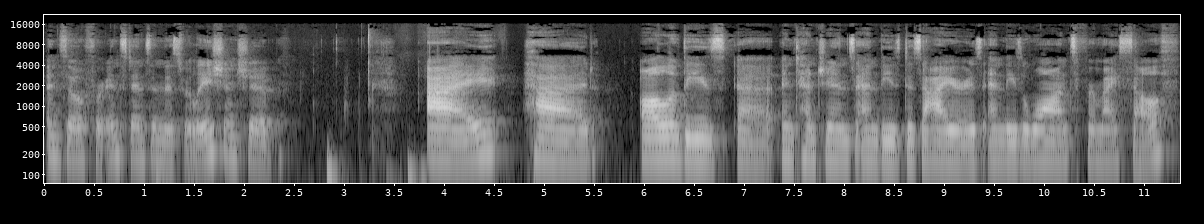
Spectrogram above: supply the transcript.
and so, for instance, in this relationship, I had all of these uh, intentions and these desires and these wants for myself,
